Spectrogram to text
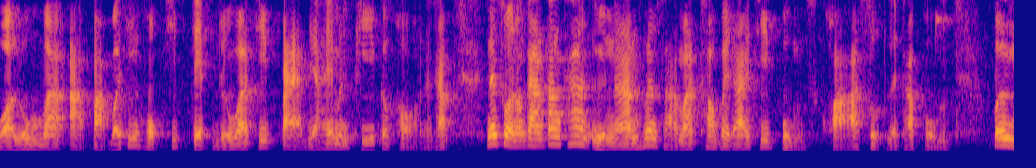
วอลลุ่มว่าอะปรับไว้ที่ 6 ที่ 7 หรือว่าที่ 8 อย่าให้มันพีคก็พอนะครับ ในส่วนของการตั้งค่าอื่นนั้นเพื่อนสามารถเข้าไปได้ที่ปุ่มขวาสุดเลยครับผมปึ้ง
